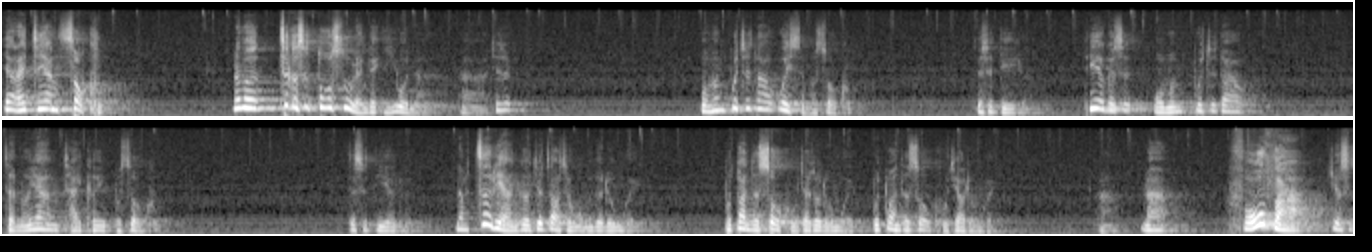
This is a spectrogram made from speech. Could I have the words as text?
要来这样受苦。那么这个是多数人的疑问啊，啊，就是我们不知道为什么受苦，这是第一个。第二个是我们不知道怎么样才可以不受苦，这是第二个。那么这两个就造成我们的轮回，不断的受苦叫做轮回，不断的受苦叫轮回。啊，那佛法就是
